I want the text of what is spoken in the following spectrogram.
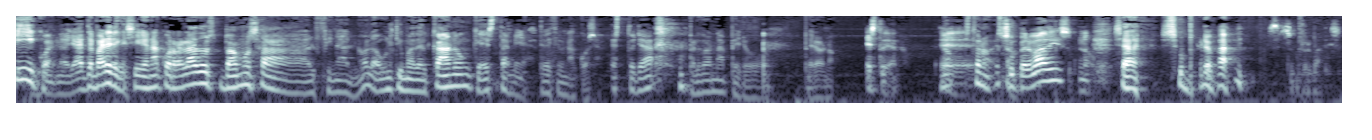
Y cuando ya te parece que siguen acorralados, vamos al final, ¿no? La última del canon, que esta, mira, te voy a decir una cosa. Esto ya, perdona, pero, pero no. O Esto ya no. No, esto no, esto no. Super Buddies, no. sea, super Buddies. Super Buddies.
